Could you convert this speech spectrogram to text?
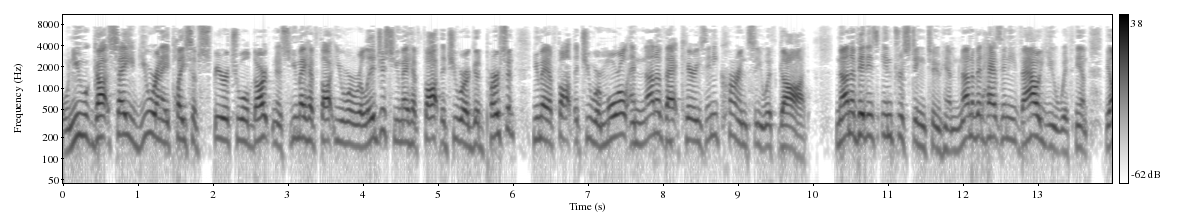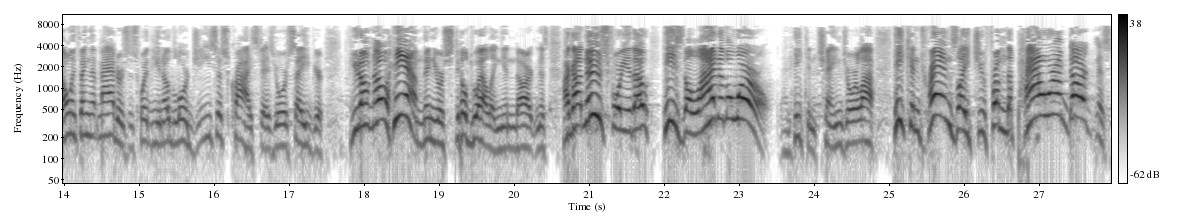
But when you got saved, you were in a place of spiritual darkness. You may have thought you were religious. You may have thought that you were a good person. You may have thought that you were moral, and none of that carries any currency with God. None of it is interesting to Him. None of it has any value with Him. The only thing that matters is whether you know the Lord Jesus Christ as your Savior. If you don't know Him, then you're still dwelling in darkness. I got news for you though. He's the light of the world. And He can change your life. He can translate you from the power of darkness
